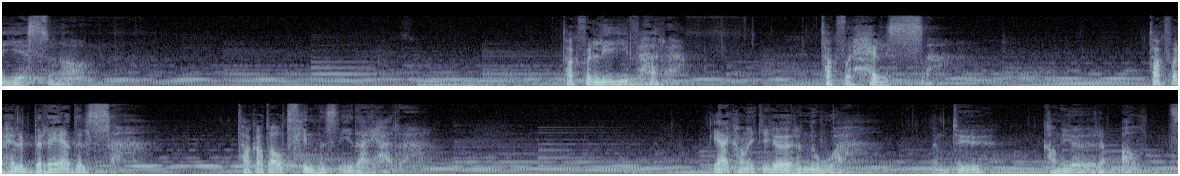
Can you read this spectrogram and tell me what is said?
I Jesu navn. Takk for liv, Herre. Takk for helse. Takk for helbredelse. Takk at alt finnes i deg, Herre. Jeg kan ikke gjøre noe, men du kan gjøre alt.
